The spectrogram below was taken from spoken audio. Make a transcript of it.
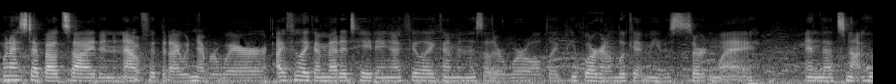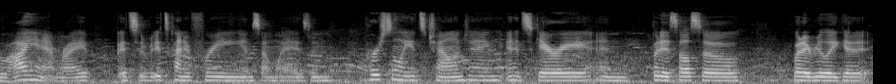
When I step outside in an outfit that I would never wear, I feel like I'm meditating. I feel like I'm in this other world. Like people are going to look at me this certain way, and that's not who I am, right? It's it's kind of freeing in some ways, and personally, it's challenging and it's scary, and but it's also what I really get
